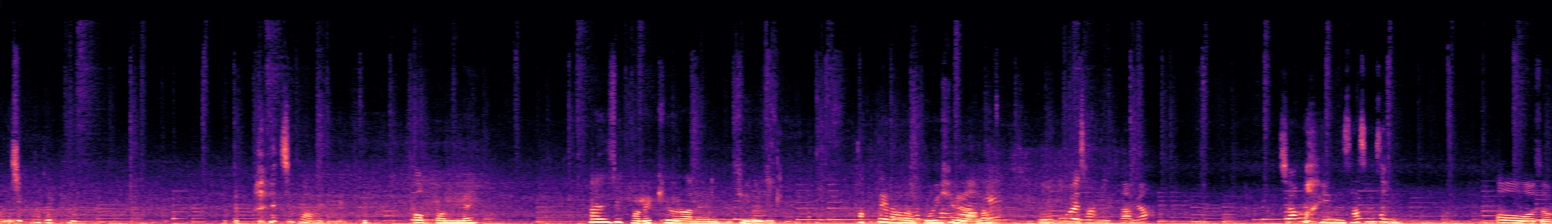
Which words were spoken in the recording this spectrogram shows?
한식 바베큐. 한식 바베큐. 어, 맞네. 한식 바베큐라는 길. 칵테일 하나 보이실라나? 돌고래 산이 있다면 치앙마이는 사슴산. 어, 맞아.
